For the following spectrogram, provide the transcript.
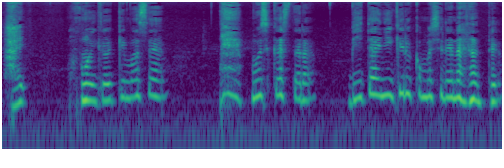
はい、思い描きません。もしかしたら B 隊に行けるかもしれないなんて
